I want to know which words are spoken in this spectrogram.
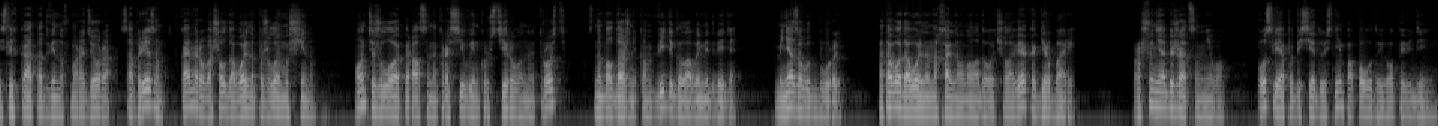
И слегка отодвинув мародера с обрезом, в камеру вошел довольно пожилой мужчина. Он тяжело опирался на красивую инкрустированную трость с набалдажником в виде головы медведя. Меня зовут Бурый. А того довольно нахального молодого человека Гербарий. Прошу не обижаться на него. После я побеседую с ним по поводу его поведения.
